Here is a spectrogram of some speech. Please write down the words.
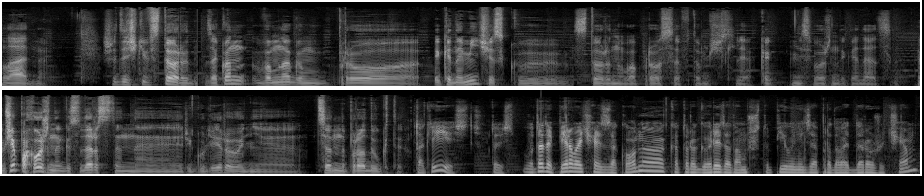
Ладно. Шуточки в сторону. Закон во многом про экономическую сторону вопроса, в том числе, как несложно догадаться. Вообще похоже на государственное регулирование цен на продукты. Так и есть. То есть вот это первая часть закона, которая говорит о том, что пиво нельзя продавать дороже, чем.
